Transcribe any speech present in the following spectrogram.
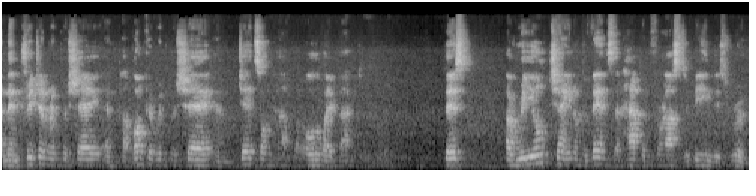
And then Trijang Rinpoche and Pabongka Rinpoche and Je Tsongkhapa all the way back to the room. There's a real chain of events that happened for us to be in this room.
